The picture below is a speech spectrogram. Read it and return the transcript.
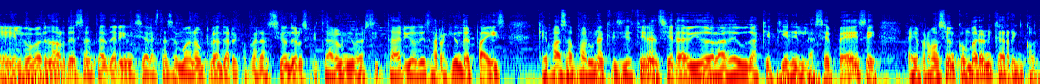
El gobernador de Santander iniciará esta semana un plan de recuperación del hospital universitario de esa región del país que pasa por una crisis financiera debido a la deuda que tienen la CPS. La información con Verónica Rincón.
